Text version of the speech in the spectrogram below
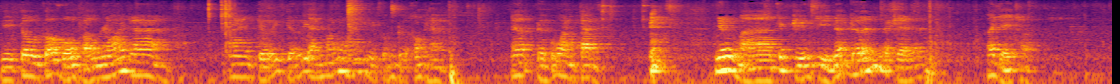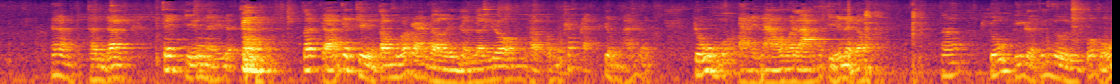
Vì tôi có bổn phận nói ra ai chửi chửi ai mắng mắng gì cũng được không sao đừng có quan tâm nhưng mà cái chuyện gì nó đến nó sẽ đến vậy thôi. Thành ra cái chuyện này là tất cả cái truyền tông nó ra đời là, là do ông Phật ông sắp đặt chứ không phải là chú không có tài nào mà làm cái chuyện này đâu. Đó. chú chỉ là cái người có bổn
